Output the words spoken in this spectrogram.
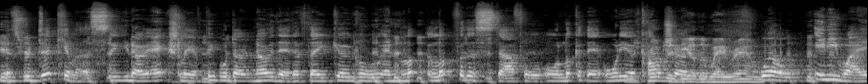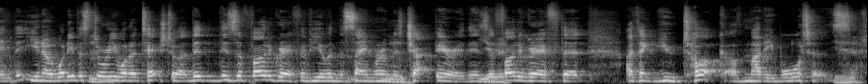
It's ridiculous. You know, actually, if people don't know that, if they Google and look, look for this stuff or, or look at their audio It's probably culture. the other way round. Well, anyway, you know, whatever story you want to attach to it, there's a photograph of you in the same room as Chuck Berry. There's a photograph that I think you took of Muddy Waters. Yes.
